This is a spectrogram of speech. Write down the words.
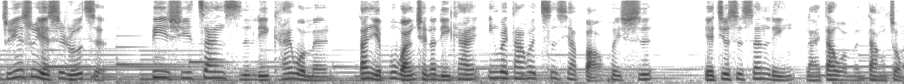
主耶稣也是如此，必须暂时离开我们，但也不完全的离开，因为他会赐下保惠师，也就是圣灵来到我们当中。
